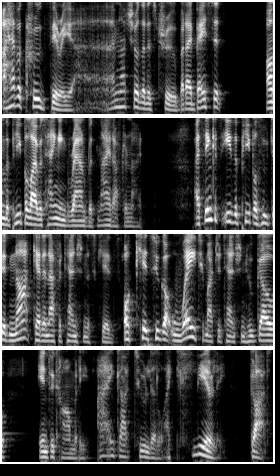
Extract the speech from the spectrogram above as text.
I have a crude theory. I'm not sure that it's true, but I base it on the people I was hanging around with night after night. I think it's either people who did not get enough attention as kids or kids who got way too much attention who go into comedy. I got too little. I clearly got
